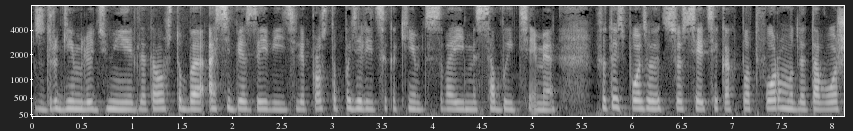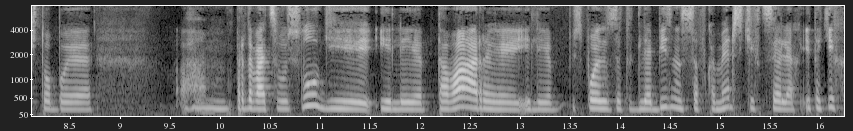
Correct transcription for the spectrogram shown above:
с другими людьми, для того, чтобы о себе заявить или просто поделиться какими-то своими событиями. Кто-то использует соцсети как платформу для того, чтобы продавать свои услуги или товары, или использовать это для бизнеса в коммерческих целях. И таких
